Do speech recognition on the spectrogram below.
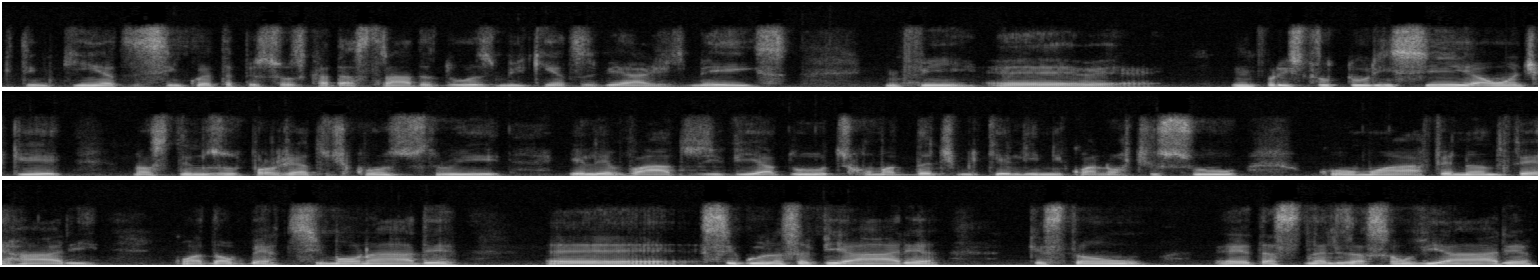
que tem 550 pessoas cadastradas, 2.500 viagens mês, enfim, é, infraestrutura em si, aonde que nós temos o projeto de construir elevados e viadutos, como a Dante Michelini com a Norte Sul, como a Fernando Ferrari com a Adalberto Simonader, é, segurança viária, questão é, da sinalização viária,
